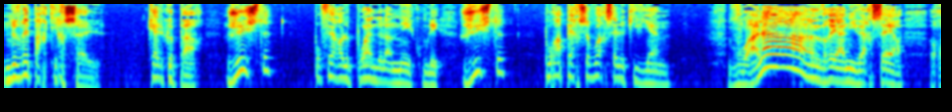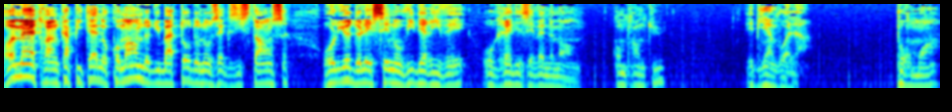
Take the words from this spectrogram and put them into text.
devrait partir seul, quelque part, juste pour faire le point de l'année écoulée, juste pour apercevoir celle qui vient. Voilà un vrai anniversaire, remettre un capitaine aux commandes du bateau de nos existences, au lieu de laisser nos vies dériver au gré des événements. Comprends-tu? Eh bien voilà. Pour moi,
